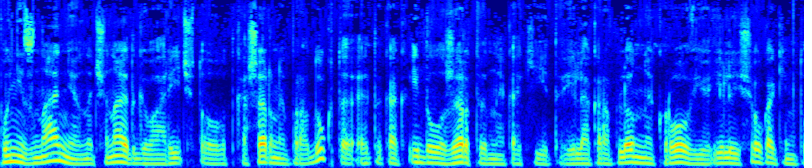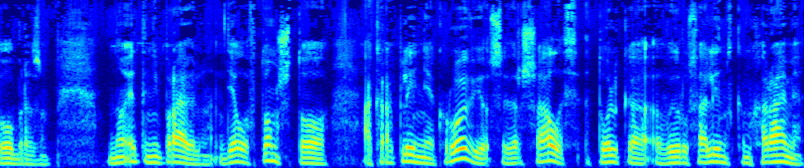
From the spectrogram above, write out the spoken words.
по незнанию начинают говорить, что вот кошерные продукты это как идоложертвенные какие-то, или окропленные кровью, или еще каким-то образом. Но это неправильно. Дело в том, что окропление кровью совершалось только в Иерусалимском храме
